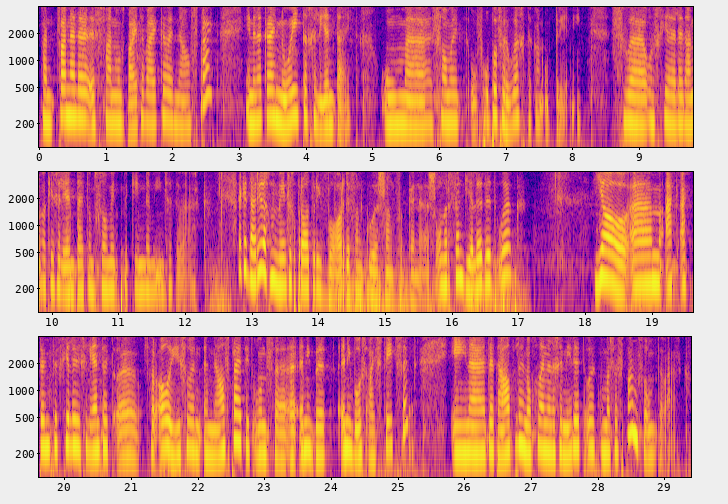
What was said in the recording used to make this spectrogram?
Van van hulle is van ons buitewyke in Nelspruit en hulle kry nooit 'n geleentheid om uh, saam met of op 'n verhoog te kan optree nie. So uh, ons gee hulle dan ook die geleentheid om saam met bekende mense te werk. Ek het nou die dag met mense gepraat oor die waarde van koorsang vir kinders. Ondervind julle dit ook? Ja, ehm um, ek ek dink dit gee hulle die geleentheid uh, veral hierso in in Nelspruit het ons uh, in die in die bos ice state fit en uh, dit help hulle nogal en hulle geniet dit ook om as 'n span saam te werk.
